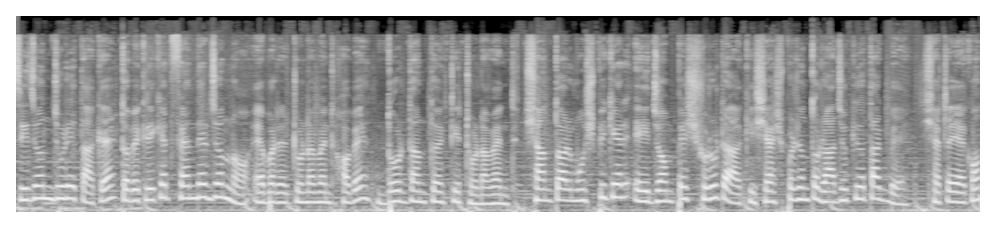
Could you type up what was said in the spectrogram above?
সিজন জুড়ে থাকে, তবে ক্রিকেট ফ্যানদের জন্য এবারের টুর্নামেন্ট হবে দুর্দান্ত একটি টুর্নামেন্ট শান্ত আর মুশফিকের এই জম্পের শুরুটা কি শেষ পর্যন্ত রাজকীয় থাকবে? সেটাই এখন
